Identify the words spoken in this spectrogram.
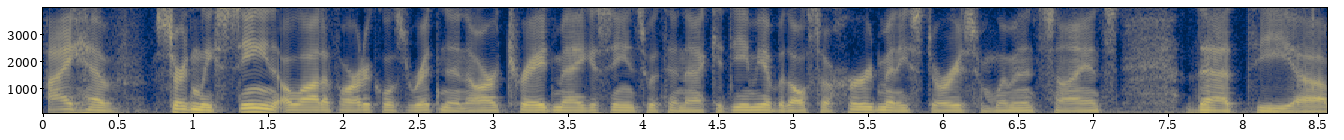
I have certainly seen a lot of articles written in our trade magazines within academia, but also heard many stories from women in science that the uh,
